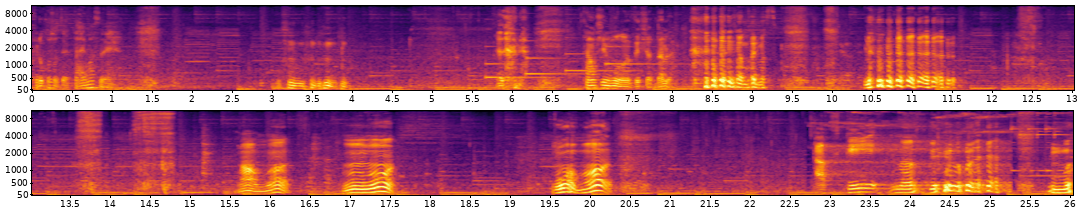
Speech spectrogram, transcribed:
黒胡椒絶対合いますね。いやダメだ。楽しみものが出てきちゃダメだ。頑張ります。あうまい。うんうまいうわうまい。あ好きなってるこれうまっ。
